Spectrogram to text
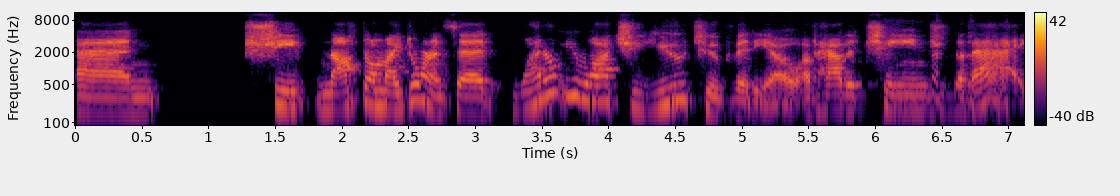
And she knocked on my door and said, Why don't you watch a YouTube video of how to change the bag?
